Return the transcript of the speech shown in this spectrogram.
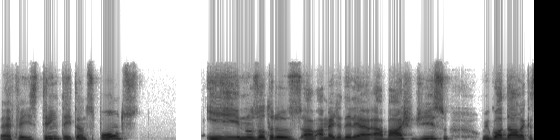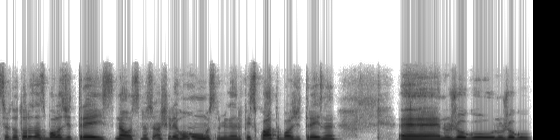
é, fez 30 e tantos pontos e nos outros a, a, média dele é abaixo disso. O Iguodala que acertou todas as bolas de três, não, acho que ele errou uma, se não me engano, ele fez quatro bolas de três, né? É, no jogo no jogo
